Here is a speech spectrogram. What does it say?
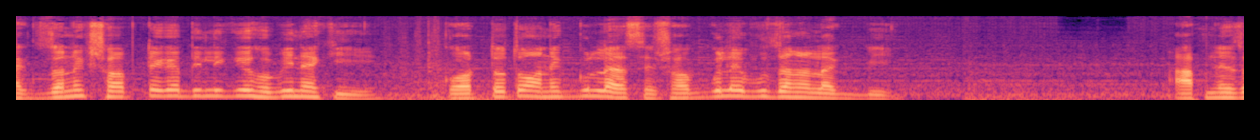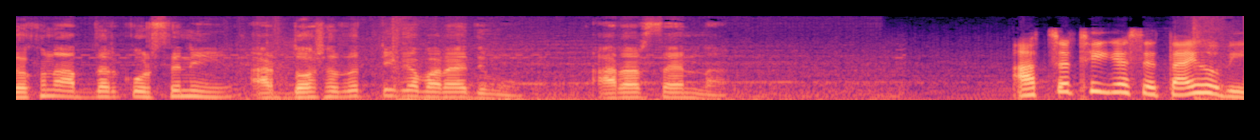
একজনে সব টাকা দিলে কি হবি নাকি? কর্ত তো অনেকগুলো আছে সবগুলোই বোঝানো লাগবে। আপনি যখন আবদার করছেনই আর দশ হাজার টাকা বাড়ায় দেবো আর আর চান না। আচ্ছা ঠিক আছে তাই হবে।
